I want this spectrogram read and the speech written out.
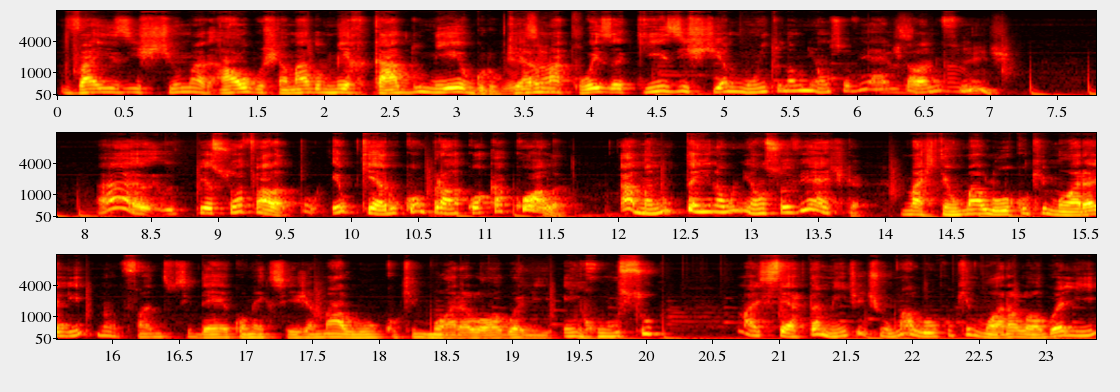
Vai existir uma, algo chamado mercado negro, que Exato. era uma coisa que existia muito na União Soviética, Exatamente. lá no fim. Ah, a pessoa fala, eu quero comprar uma Coca-Cola. Ah, mas não tem na União Soviética. Mas tem um maluco que mora ali, não faço ideia como é que seja maluco que mora logo ali em russo, mas certamente tinha um maluco que mora logo ali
